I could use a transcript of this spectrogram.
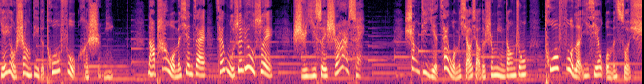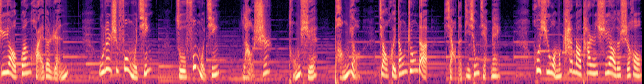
也有上帝的托付和使命。哪怕我们现在才五岁、六岁、十一岁、十二岁。上帝也在我们小小的生命当中托付了一些我们所需要关怀的人，无论是父母亲、祖父母亲、老师、同学、朋友、教会当中的小的弟兄姐妹，或许我们看到他人需要的时候，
